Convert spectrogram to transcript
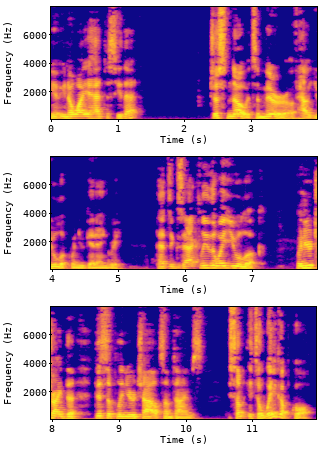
You, you know why you had to see that? Just know it's a mirror of how you look when you get angry. That's exactly the way you look when you're trying to discipline your child. Sometimes, some it's a wake up call.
